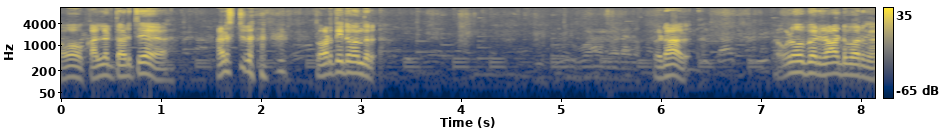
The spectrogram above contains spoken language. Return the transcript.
ஓ கல்லெடுத்து அடிச்சு அடிச்சுட்டு துரத்திட்டு வந்துரு. விடாது. எவ்வளோ பெரிய ராட்டு பாருங்க.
